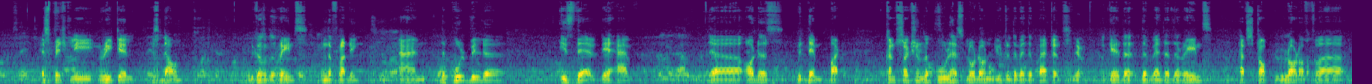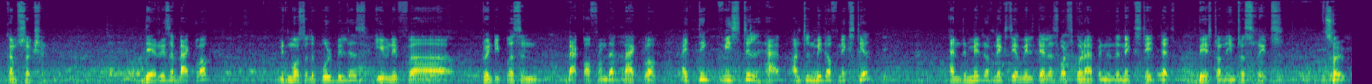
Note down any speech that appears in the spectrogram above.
especially retail is down because of the rains and the flooding, and the pool builder is there. They have uh, orders with them, but construction of the pool has slowed down due to the weather patterns. Yeah. Okay, the, the weather, the rains have stopped a lot of uh, construction. There is a backlog with most of the pool builders, even if uh, 20% back off from that backlog. I think we still have until mid of next year. And the mid of next year will tell us what's going to happen in the next stage. That's based on the interest rates. So,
